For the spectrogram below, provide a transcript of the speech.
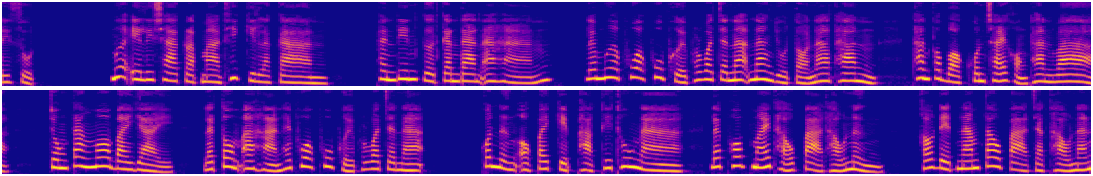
ริสุทธิ์ เมื่อเอลิชากลับมาที่กิลการ แผ่นดินเกิดกันดานอาหาร และเมื่อพวกผู้เผยพระวจนะนั่งอยู่ต่อหน้าท่าน ท่านก็บอกคนใช้ของท่านว่า จงตั้งหม้อใบใหญ่ และต้มอาหารให้พวกผู้เผยพระวจนะ คนหนึ่งออกไปเก็บผักที่ทุ่งนา และพบไม้เถาป่าเถาหนึ่ง เขาเด็ดน้ำเต้าป่าจากเถานั้น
